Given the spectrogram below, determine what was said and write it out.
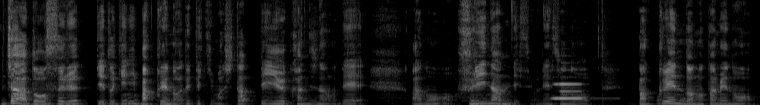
じゃあどうする？っていう時にバックエンドが出てきましたっていう感じなので、あの、振りなんですよね。その、バックエンドのための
